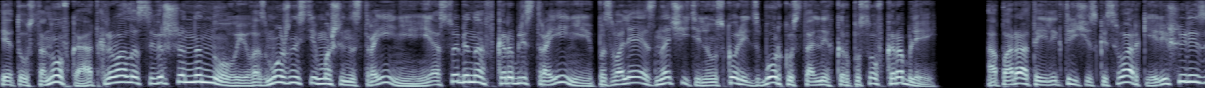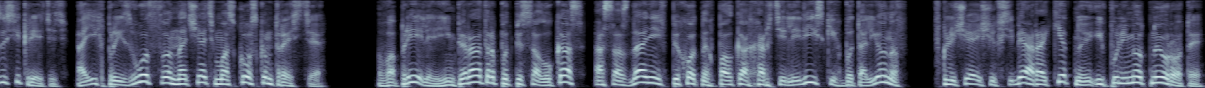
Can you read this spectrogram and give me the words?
Эта установка открывала совершенно новые возможности в машиностроении и особенно в кораблестроении, позволяя значительно ускорить сборку стальных корпусов кораблей. Аппараты электрической сварки решили засекретить, а их производство начать в московском тресте. В апреле император подписал указ о создании в пехотных полках артиллерийских батальонов, включающих в себя ракетную и пулеметную роты,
